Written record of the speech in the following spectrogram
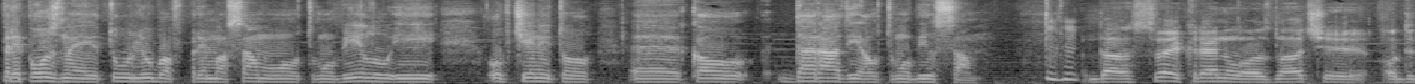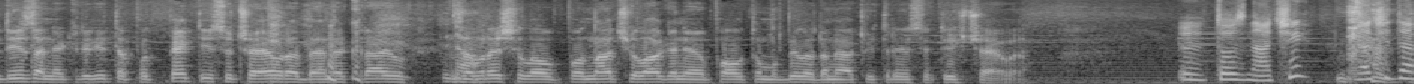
prepoznaje tu ljubav prema samom automobilu i općenito e, kao da radi automobil sam. Mhm. Da, sve je krenulo znači od dizanja kredita pod 5000 eura da je na kraju završilo po znači ulaganje po automobilu do nekakvih 30.000 eura. E, to znači? Znači da,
